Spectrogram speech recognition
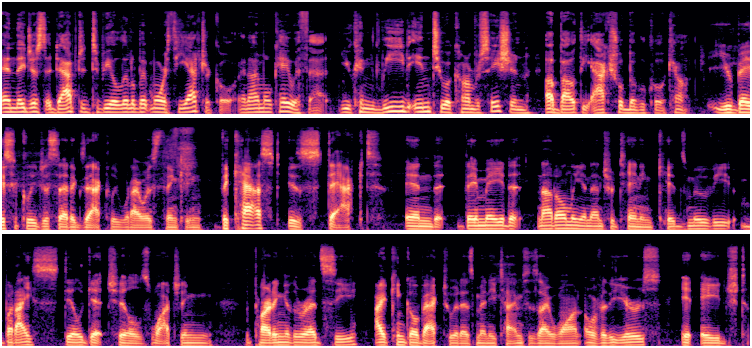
and they just adapted to be a little bit more theatrical. And I'm okay with that. You can lead into a conversation about the actual biblical account. You basically just said exactly what I was thinking. The cast is stacked and they made not only an entertaining kids movie, but I still get chills watching The Parting of the Red Sea. I can go back to it as many times as I want over the years. It aged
